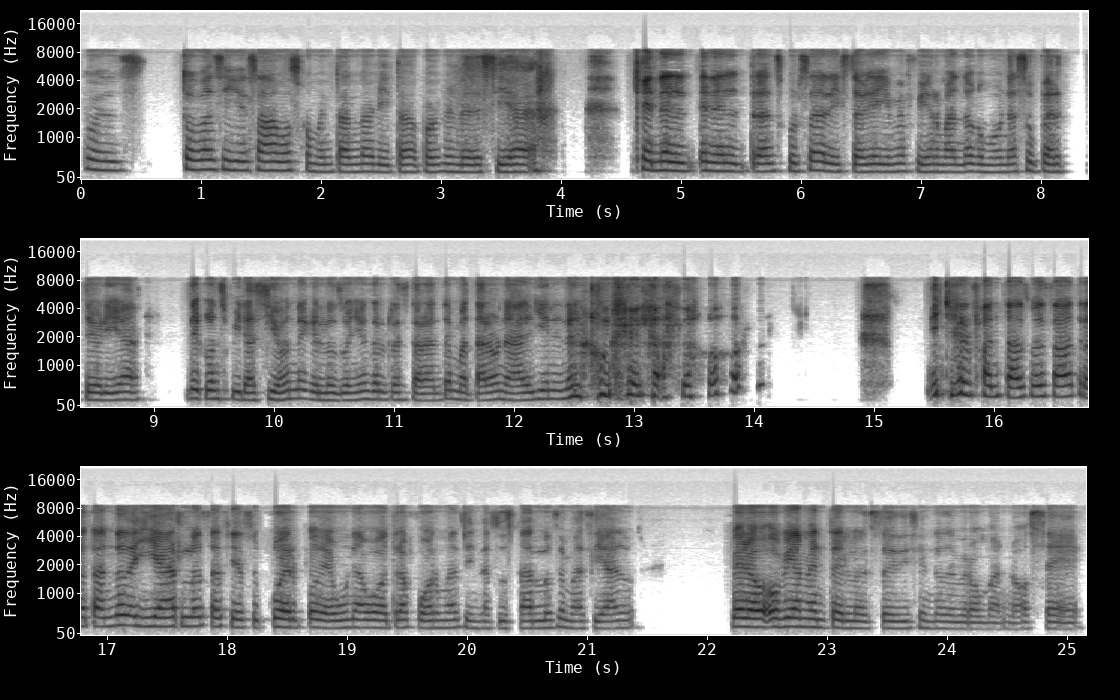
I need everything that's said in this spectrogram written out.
Pues Tomás y yo estábamos comentando ahorita porque le decía que en el, en el transcurso de la historia yo me fui armando como una super teoría de conspiración de que los dueños del restaurante mataron a alguien en el congelador y que el fantasma estaba tratando de guiarlos hacia su cuerpo de una u otra forma sin asustarlos demasiado. Pero obviamente lo estoy diciendo de broma, no sé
